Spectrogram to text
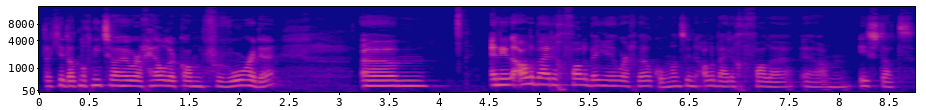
dat je dat nog niet zo heel erg helder kan verwoorden. Um, en in allebei de gevallen ben je heel erg welkom, want in allebei de gevallen um, is dat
